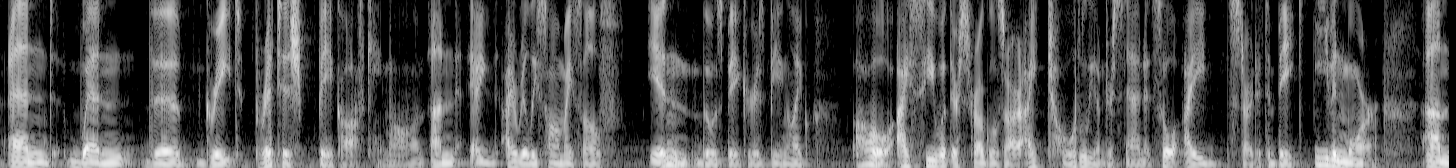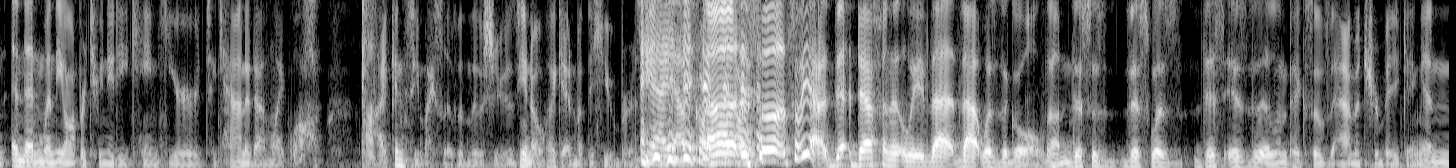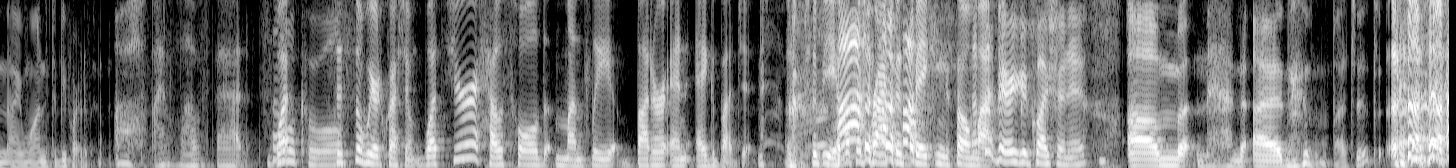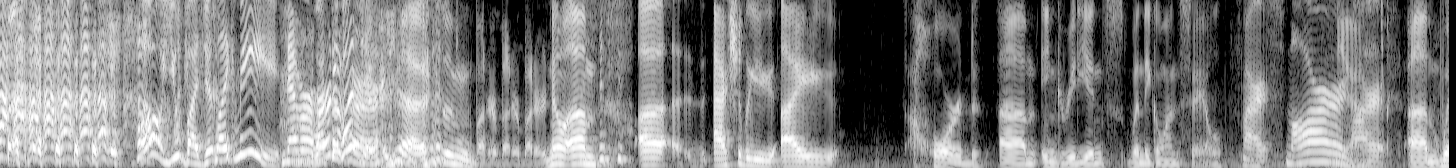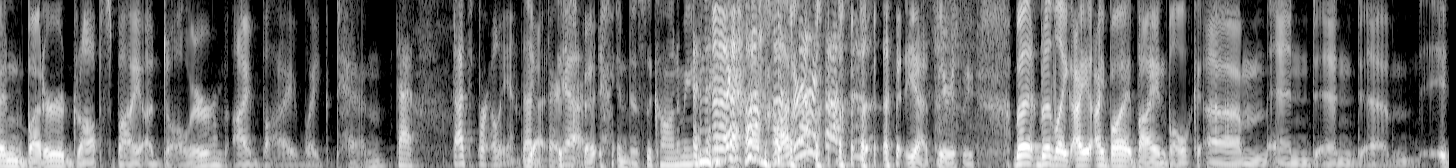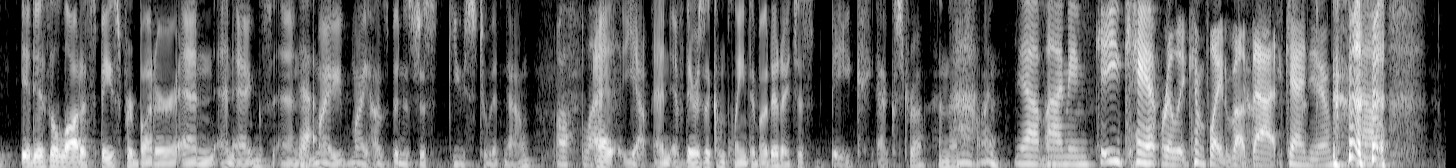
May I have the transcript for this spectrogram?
And when the Great British Bake Off came on, and I, I really saw myself in those bakers being like, oh, I see what their struggles are. I totally understand it. So I started to bake even more. Um, and then when the opportunity came here to Canada, I'm like, well, I can see myself in those shoes, you know, again with the hubris. Yeah, yeah, of course. of Uh, course. so so yeah, de- definitely that that was the goal. Um, this is this was this is the Olympics of amateur baking, and I wanted to be part of it. Oh, I love that. So cool. This is a weird question. What's your household monthly butter and egg budget to be able to practice baking so That's much? a very good question. Eh? Um, man, uh, budget. oh, you budget like me. Never What's heard a of budget? her. yeah, it's a butter, butter, butter. No, um, uh, actually, I hoard um, ingredients when they go on sale. Smart. Smart. Smart. Um, when butter drops by a dollar, I buy like ten. That's That's brilliant. That's yeah, very espe- in this economy. butter. yeah, seriously. But but like I, I buy buy in bulk, um, and and um, it it is a lot of space for butter and and eggs, and Yeah. my my husband is just used to it now. Oh, bless. Uh, yeah, and if there's a complaint about it, I just bake extra, and that's fine. Yeah, I mean, you can't really complain about that, can you? No.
